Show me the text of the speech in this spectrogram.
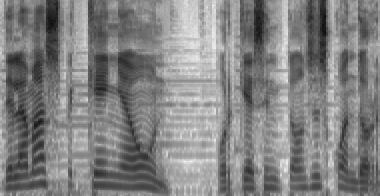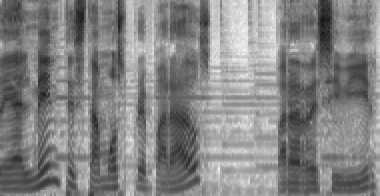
de la más pequeña aún, porque es entonces cuando realmente estamos preparados para recibir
